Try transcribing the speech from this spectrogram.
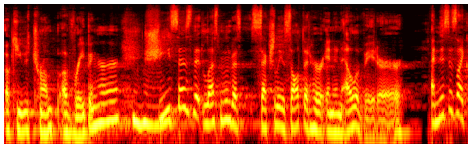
accused Trump of raping her. Mm-hmm. She says that Les Moonves sexually assaulted her in an elevator. And this is like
